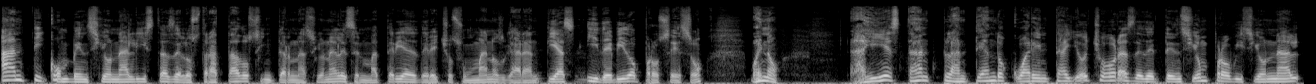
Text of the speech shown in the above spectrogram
anticonvencionalistas de los tratados internacionales en materia de derechos humanos, garantías y debido proceso. Bueno, ahí están planteando 48 horas de detención provisional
